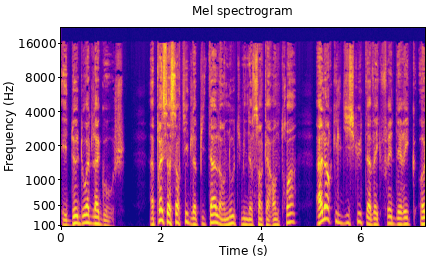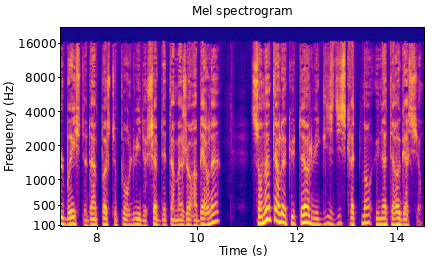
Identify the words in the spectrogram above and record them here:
et deux doigts de la gauche. Après sa sortie de l'hôpital en août 1943, alors qu'il discute avec Frédéric Olbricht d'un poste pour lui de chef d'état-major à Berlin, son interlocuteur lui glisse discrètement une interrogation.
